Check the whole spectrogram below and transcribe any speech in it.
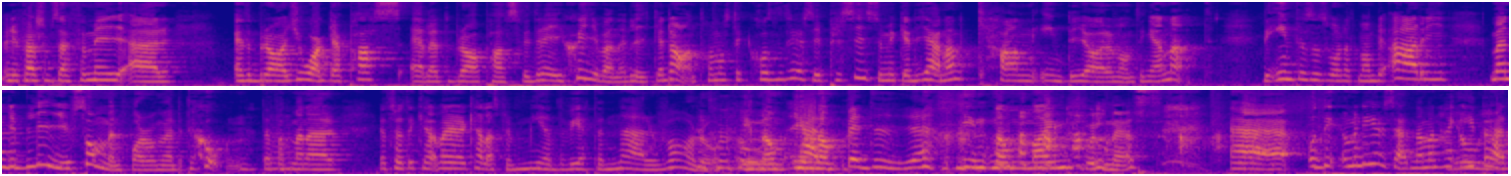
Ungefär som så här, för mig är ett bra yogapass eller ett bra pass vid drejskivan är likadant. Man måste koncentrera sig precis så mycket. Hjärnan kan inte göra någonting annat. Det är inte så svårt att man blir arg, men det blir ju som en form av meditation. Därför att man är, jag tror att det, vad det kallas för medveten närvaro inom, inom, diem. inom mindfulness. Eh, och det, men det är ju så här att när man hittar det här,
